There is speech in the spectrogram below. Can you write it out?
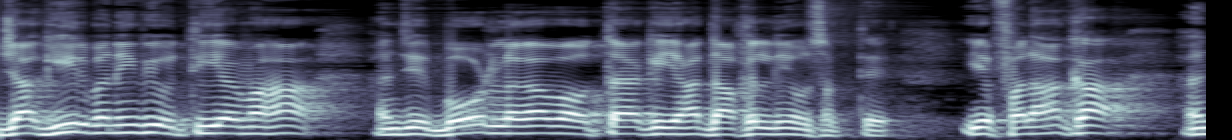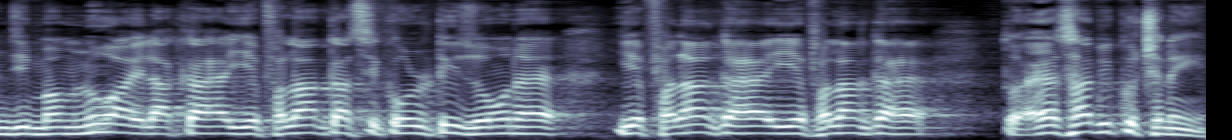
جاگیر بنی ہوئی ہوتی ہے، وہاں ہاں جی بورڈ لگا ہوا ہوتا ہے کہ یہاں داخل نہیں ہو سکتے۔ یہ فلاں کا ہاں جی ممنوع علاقہ ہے، یہ فلاں کا سیکورٹی زون ہے، یہ فلاں کا ہے، یہ فلاں کا ہے، تو ایسا بھی کچھ نہیں۔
